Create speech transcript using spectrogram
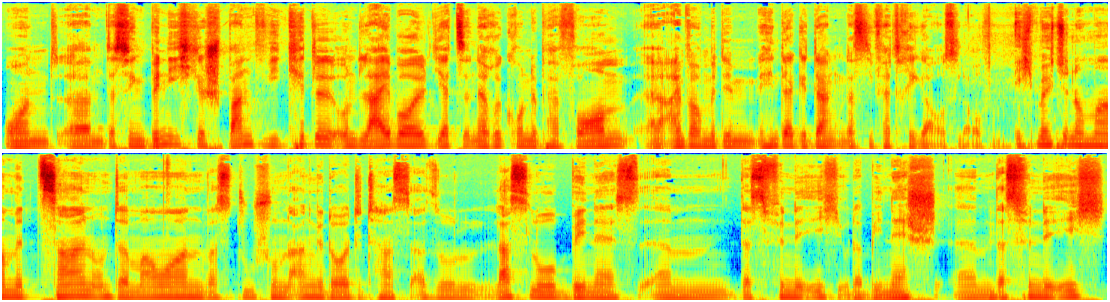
Und ähm, deswegen bin ich gespannt, wie Kittel und Leibold jetzt in der Rückrunde performen, äh, einfach mit dem Hintergedanken, dass die Verträge auslaufen. Ich möchte nochmal mit Zahlen untermauern, was du schon angedeutet hast. Also Laszlo Benes, ähm, das finde ich, oder Benesch, ähm, das finde ich,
